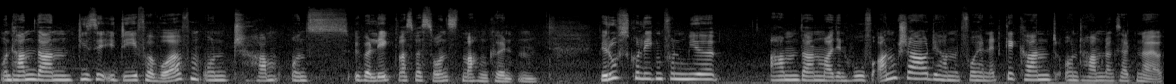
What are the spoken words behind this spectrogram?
Und haben dann diese Idee verworfen und haben uns überlegt, was wir sonst machen könnten. Berufskollegen von mir haben dann mal den Hof angeschaut, die haben ihn vorher nicht gekannt und haben dann gesagt, naja,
